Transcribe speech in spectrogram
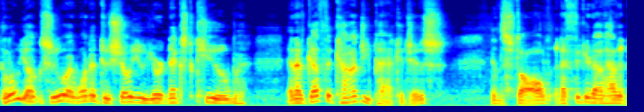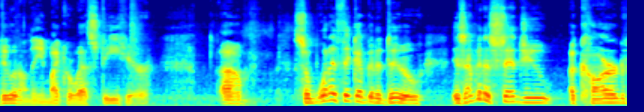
Hello, Youngsoo. I wanted to show you your next cube, and I've got the kanji packages installed, and I figured out how to do it on the micro SD here. Um, so what I think I'm going to do is I'm going to send you a card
